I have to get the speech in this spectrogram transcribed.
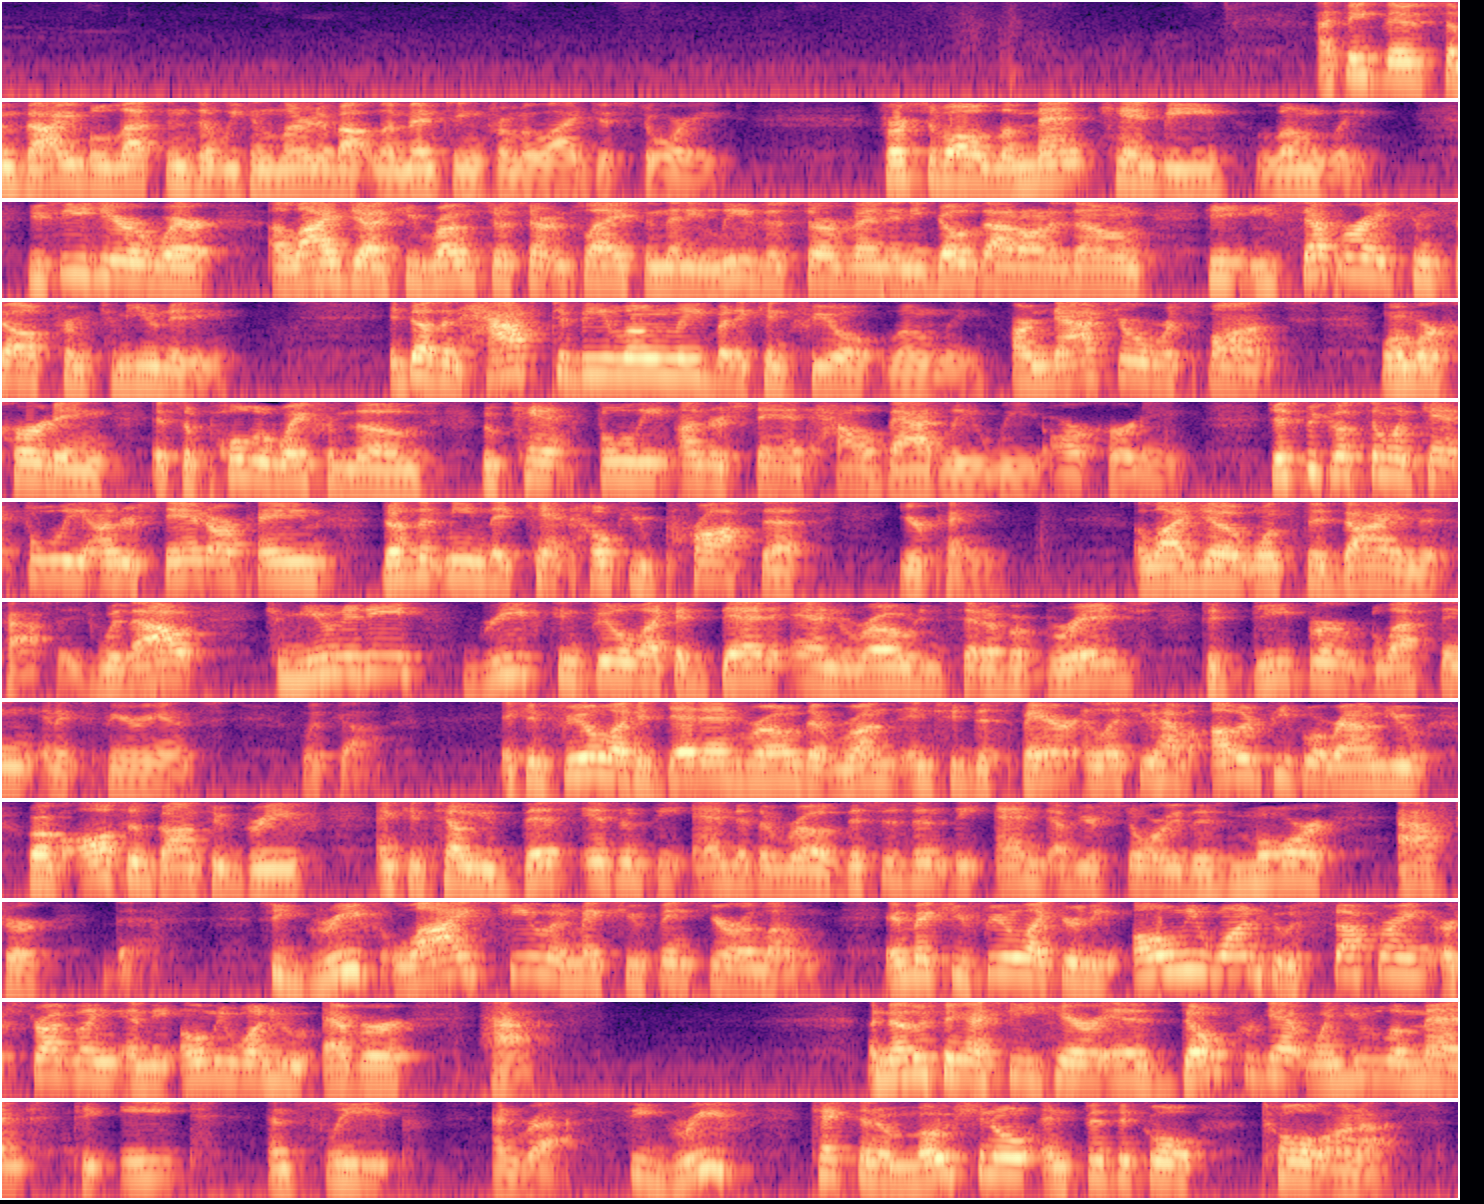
I think there's some valuable lessons that we can learn about lamenting from Elijah's story. First of all, lament can be lonely. You see here where Elijah, he runs to a certain place and then he leaves his servant and he goes out on his own. He, he separates himself from community. It doesn't have to be lonely, but it can feel lonely. Our natural response when we're hurting is to pull away from those who can't fully understand how badly we are hurting. Just because someone can't fully understand our pain doesn't mean they can't help you process your pain. Elijah wants to die in this passage. Without community, grief can feel like a dead end road instead of a bridge to deeper blessing and experience with God. It can feel like a dead end road that runs into despair unless you have other people around you who have also gone through grief and can tell you this isn't the end of the road. This isn't the end of your story. There's more after this. See, grief lies to you and makes you think you're alone. It makes you feel like you're the only one who is suffering or struggling and the only one who ever has. Another thing I see here is don't forget when you lament to eat and sleep and rest. See, grief takes an emotional and physical toll on us.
